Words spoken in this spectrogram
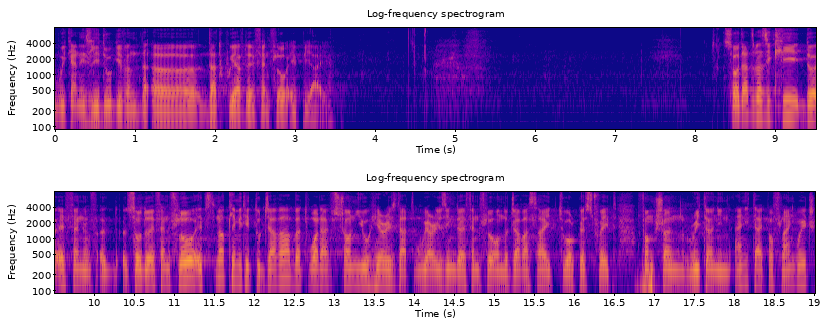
we can easily do given th uh, that we have the FNFlow API. So that's basically the FN, uh, so the FN flow, it's not limited to Java, but what I've shown you here is that we are using the FN flow on the Java side to orchestrate function written in any type of language.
